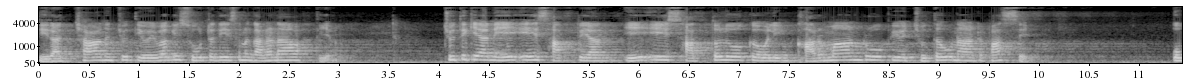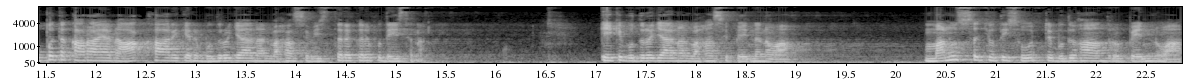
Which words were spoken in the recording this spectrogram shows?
තිරච්චාන චුති ඔය වගේ සූට දේශන ගණනාවක් තියෙනවා. චුති කියන්නේ ඒ ඒ සත්වයන් ඒ ඒ සත්වලෝකවලින් කර්මාණරූපිය චුත වනාට පස්සේ. උපත කරායන ආකාරි ගැන බුදුරජාණන් වහන්සේ විස්තර කරපු දේශනා. ඒක බුදුරජාණන් වහන්සේ පෙන්නනවා මනුස්ස චුති සූත්‍ර බුදුහාන්දුරු පෙන්නවා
